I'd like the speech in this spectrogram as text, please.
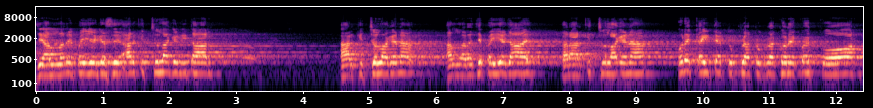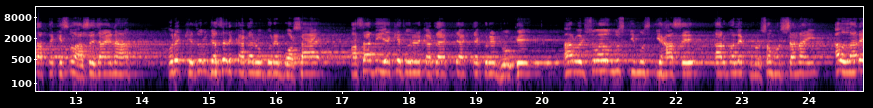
যে আল্লাহরে পাইয়ে গেছে, আর কিচ্ছু লাগেনি তার। আর কিচ্ছু লাগে না। আল্লাহরে যে পাইয়ে যায়, তার আর কিচ্ছু লাগে না। ওরে কাইটা টুকরা টুকরা করে কয়েক কর, তাতে কিছু আসে যায় না। ওরে খেজুর গাছের কাটার উপরে বসায় পাশা দিয়ে খেজুরের কাটা একটা একটা করে ঢোকে আর ওই সময় মুস্কি মুস্কি হাসে আর বলে, কোনো সমস্যা নাই, আল্লাহরে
